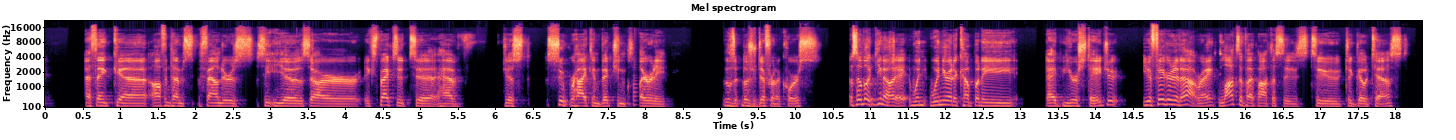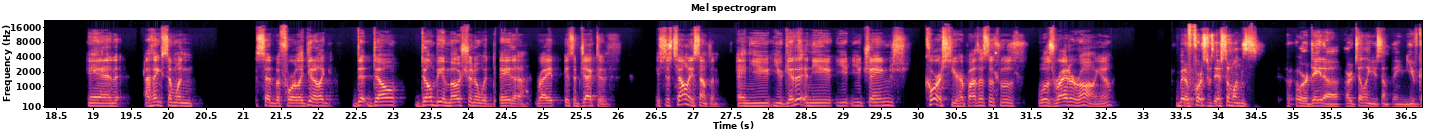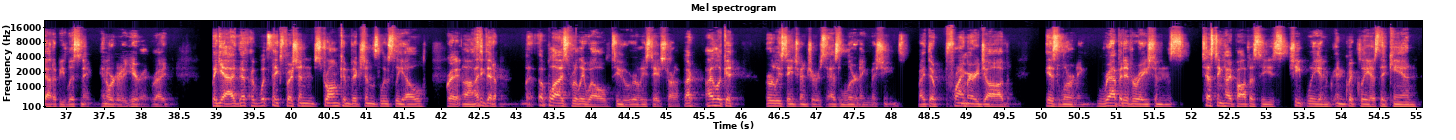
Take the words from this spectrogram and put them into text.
I think uh, oftentimes founders, CEOs are expected to have just super high conviction clarity. Those are, those are different, of course. I said, look, you know, eh, when when you're at a company at your stage, you're you're figuring it out, right? Lots of hypotheses to to go test, and I think someone said before, like you know, like d- don't don't be emotional with data, right? It's objective. It's just telling you something, and you you get it, and you you, you change course. Your hypothesis was was right or wrong, you know. But of course, if someone's or data are telling you something, you've got to be listening in order to hear it, right? But yeah, what's the expression? Strong convictions, loosely held. Right. Uh, I think that applies really well to early stage startup. I, I look at early stage ventures as learning machines, right? Their primary job is learning, rapid iterations, testing hypotheses cheaply and, and quickly as they can.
